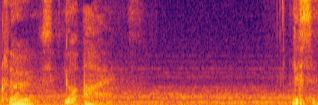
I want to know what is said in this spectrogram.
Close your eyes. Listen.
